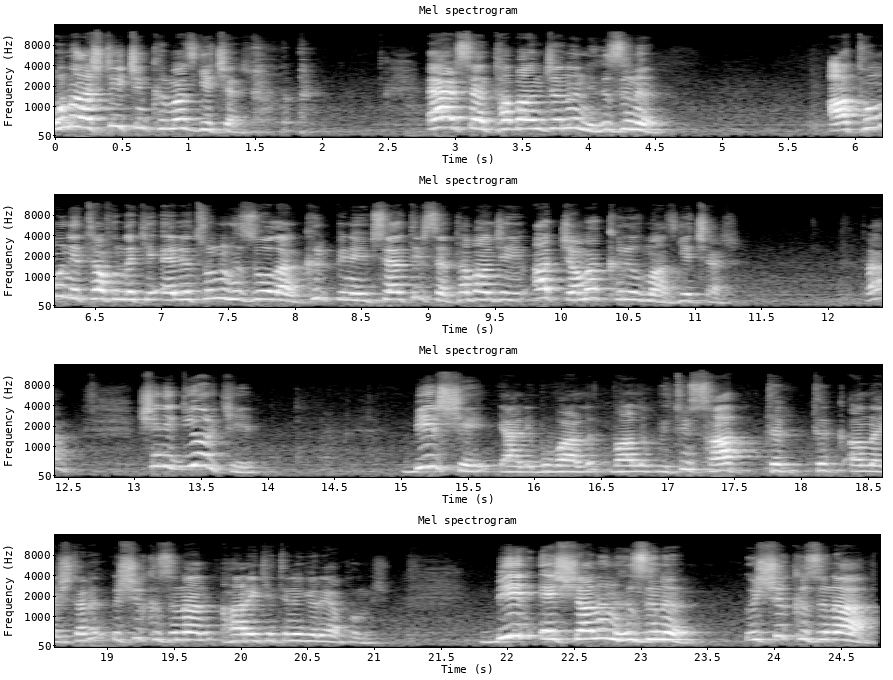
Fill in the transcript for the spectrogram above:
Onu aştığı için kırmaz geçer. Eğer sen tabancanın hızını atomun etrafındaki elektronun hızı olan 40 bine yükseltirsen tabancayı at cama kırılmaz, geçer. Tamam? Şimdi diyor ki bir şey yani bu varlık, varlık bütün saat tık tık anlayışları ışık hızının hareketine göre yapılmış. Bir eşyanın hızını ışık hızına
